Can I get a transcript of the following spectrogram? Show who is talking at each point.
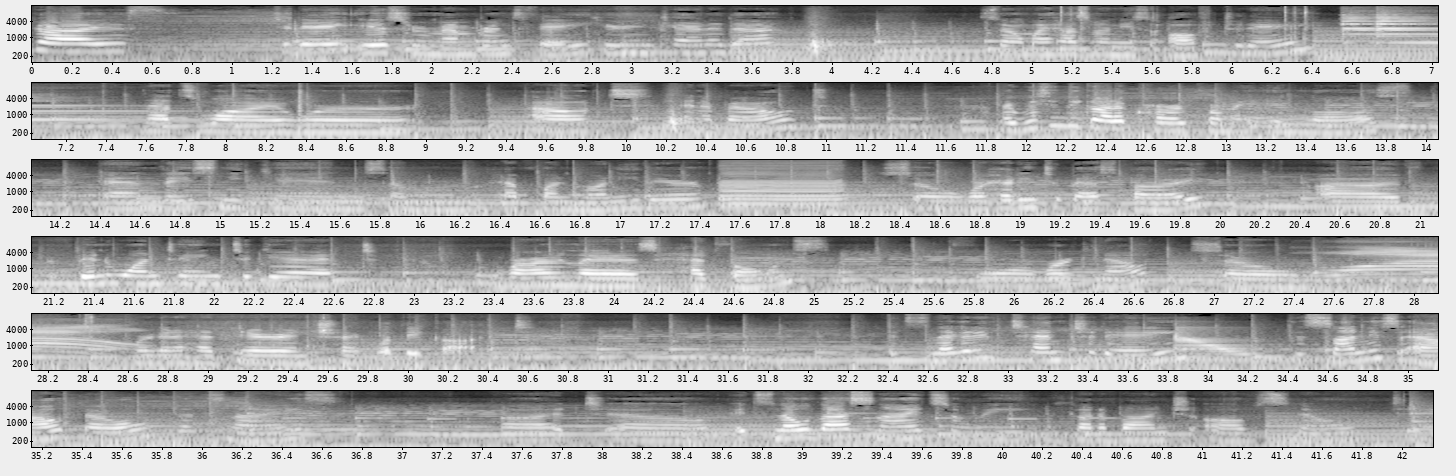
Speaker 1: Guys! Today is Remembrance Day here in Canada. So my husband is off today. That's why we're out and about. I recently got a card from my in-laws and they sneak in some have fun money there. So we're heading to Best Buy. I've been wanting to get wireless headphones for working out. So we're gonna head there and check what they got. It's negative 10 today. The sun is out though, that's nice. But uh, it snowed last night, so we, we got a bunch of snow today.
